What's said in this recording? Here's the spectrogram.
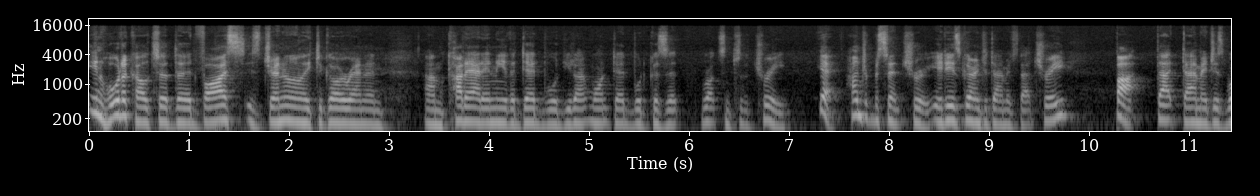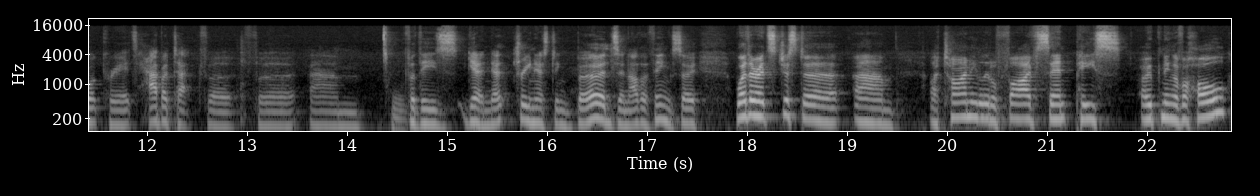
in horticulture, the advice is generally to go around and um, cut out any of the dead wood. You don't want dead wood because it rots into the tree yeah, 100% true. It is going to damage that tree, but that damage is what creates habitat for for um, mm. for these yeah net, tree nesting birds and other things. So whether it's just a um, a tiny little five cent piece opening of a hole,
